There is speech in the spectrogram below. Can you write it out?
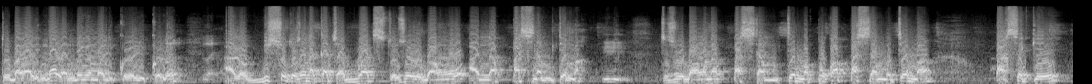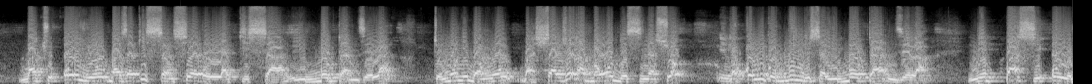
toyebaka lingala ndenge mwa likolo likolo alors biso toza na kati ya boite tozoloba yango ah, na mpasi na motema hmm. tozoloba yango na mpasi na motema pourkui mpasi na motema parce que bato oyo bazalaki sense ya kolakisa libota nzela tomoni bango bachange na bango destination bakomi kobungisa libota nzela nde pasi oyo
